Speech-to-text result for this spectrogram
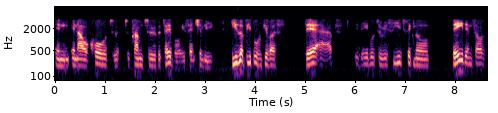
in, in our call to, to come to the table, essentially. These are people who give us their app, is able to receive signal. They themselves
